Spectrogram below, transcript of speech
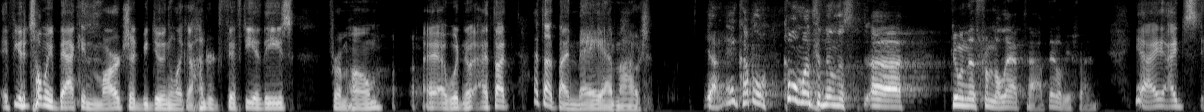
if you had told me back in March, I'd be doing like 150 of these from home. I, I wouldn't. I thought. I thought by May I'm out. yeah a couple couple months of doing this uh doing this from the laptop that'll be fine Yeah, I, I just,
